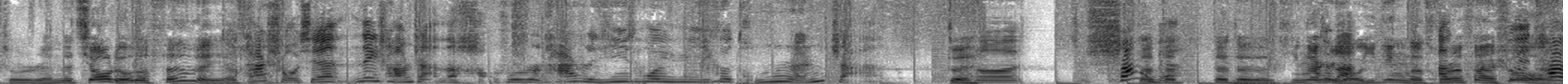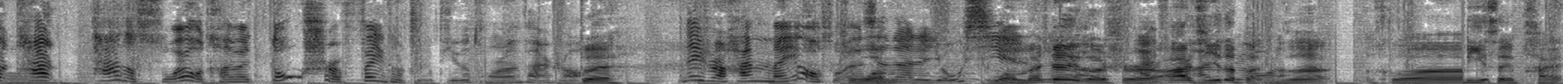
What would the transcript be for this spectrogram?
就是人的交流的氛围也好。对它首先那场展的好处是，它是依托于一个同人展对的上对边对，对对对，应该是有一定的同人贩售。对它嗯它它的所有摊位都是 Fate 主题的同人贩售。，对那阵儿还没有所谓的现在这游戏。我们这这个是阿吉的本子和 Lisa 牌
